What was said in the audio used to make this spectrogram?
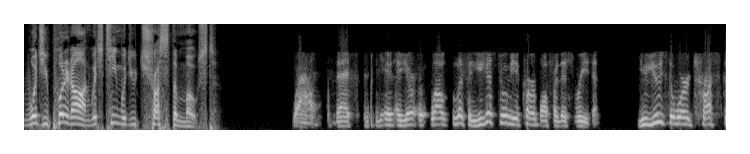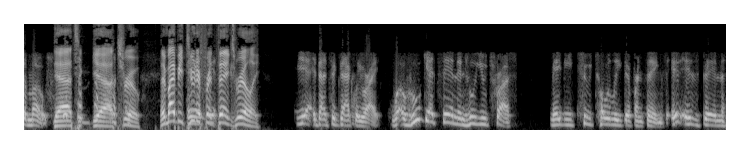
would you put it on? Which team would you trust the most? Wow, that's you're well. Listen, you just threw me a curveball for this reason. You use the word trust the most. Yeah, that's yeah, true. There might be two different yeah. things, really. Yeah, that's exactly right. Well, who gets in and who you trust may be two totally different things. It has been,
